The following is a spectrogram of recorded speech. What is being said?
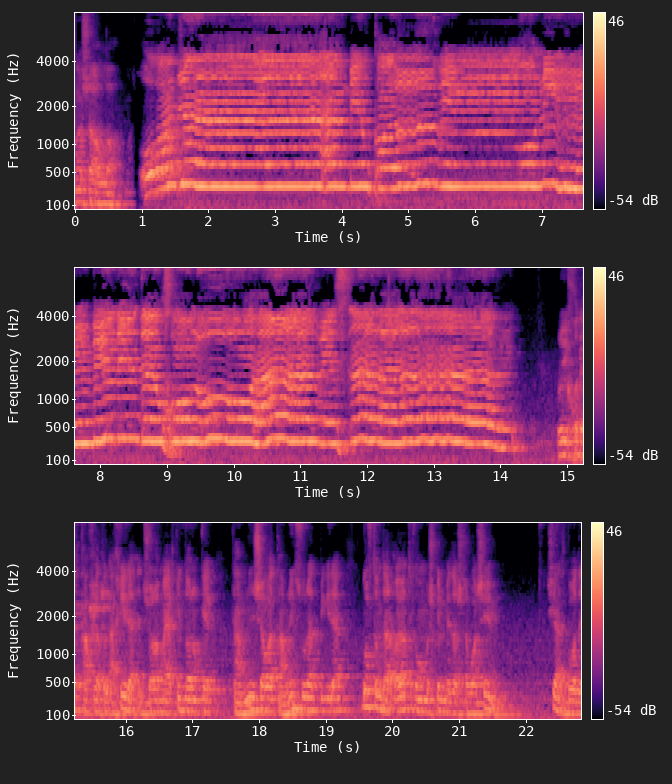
ما شاء الله روی خود قفلت الاخیره انشاءالله من یقین دارم که تمرین شود تمرین صورت بگیره. گفتم در آیاتی که ما مشکل می داشته باشیم چی از بود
